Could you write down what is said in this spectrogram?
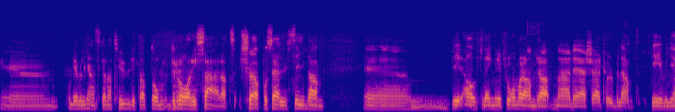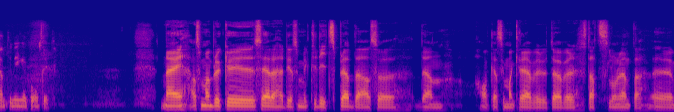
Eh, och det är väl ganska naturligt att de drar isär, att köp och säljsidan eh, blir allt längre ifrån varandra när det är så här turbulent. Det är väl egentligen inget konstigt. Nej, alltså man brukar ju säga det här, det som är kreditspreadda, alltså den avkastning man kräver utöver statslåneränta. Eh,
